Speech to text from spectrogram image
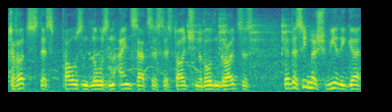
Trotz des pausenlosen Einsatzes des Deutschen Roten Kreuzes wird es immer schwieriger,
